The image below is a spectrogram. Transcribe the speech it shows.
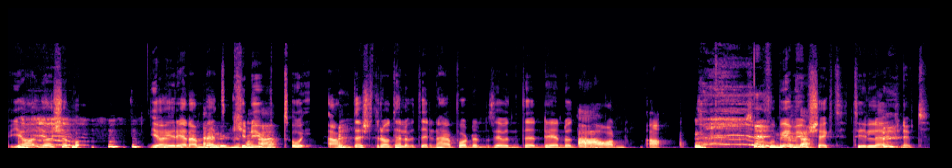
Jag, jag kör på. Jag har ju redan bett Knut och Anders dra åt helvete i den här podden. Så jag vet inte, det är ändå ett barn. Ja. Så du får be om ursäkt till eh, Knut.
